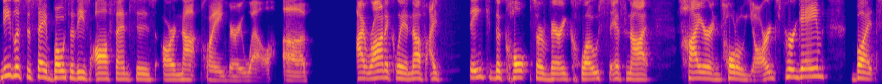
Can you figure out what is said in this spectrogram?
needless to say, both of these offenses are not playing very well. Uh, ironically enough, I think the Colts are very close, if not higher in total yards per game, but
